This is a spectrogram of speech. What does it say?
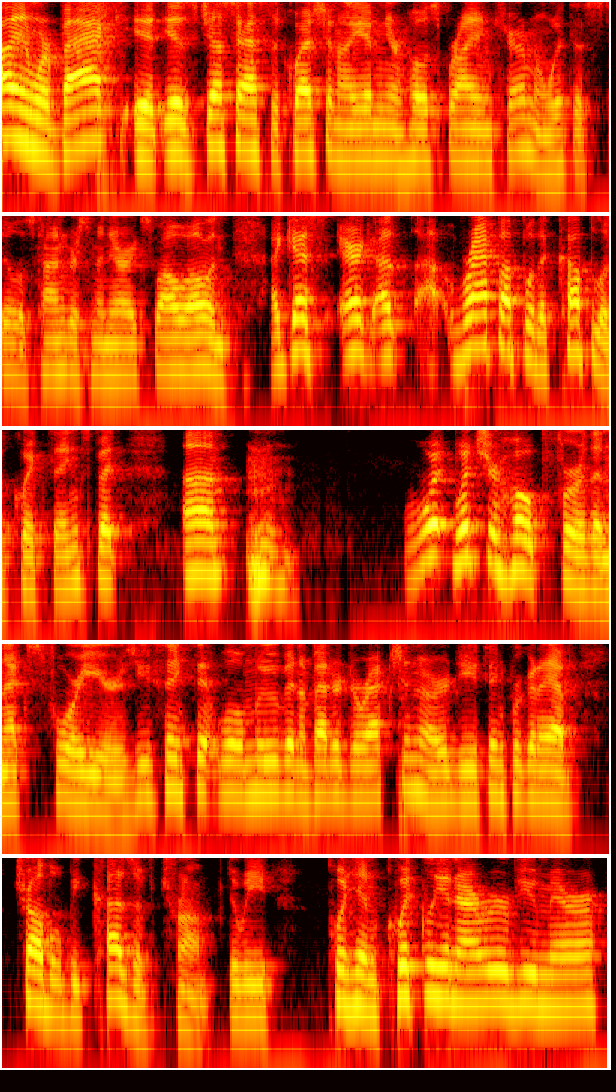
Hi, and we're back. It is Just Ask the Question. I am your host, Brian Karem. With us still is Congressman Eric Swalwell. And I guess, Eric, I'll, I'll wrap up with a couple of quick things. But um, what what's your hope for the next four years? You think that we'll move in a better direction, or do you think we're going to have trouble because of Trump? Do we put him quickly in our rearview mirror,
